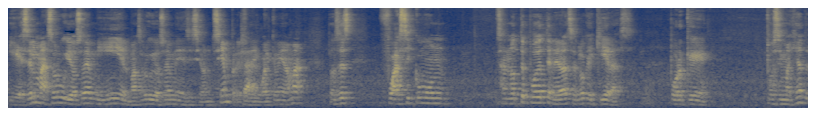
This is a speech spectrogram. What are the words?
y es el más orgulloso de mí y el más orgulloso de mi decisión siempre, o sea, Claro. igual que mi mamá. Entonces, fue así como un, o sea, no te puede tener a hacer lo que quieras, porque, pues imagínate,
